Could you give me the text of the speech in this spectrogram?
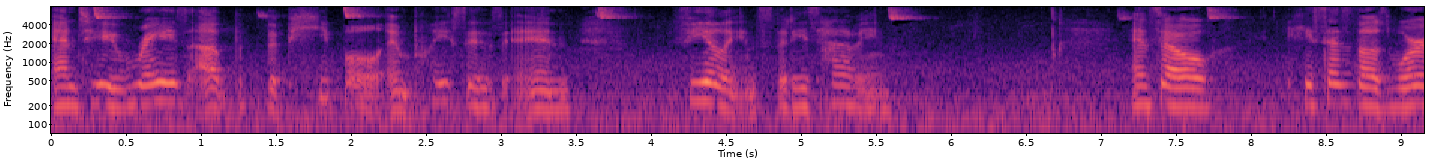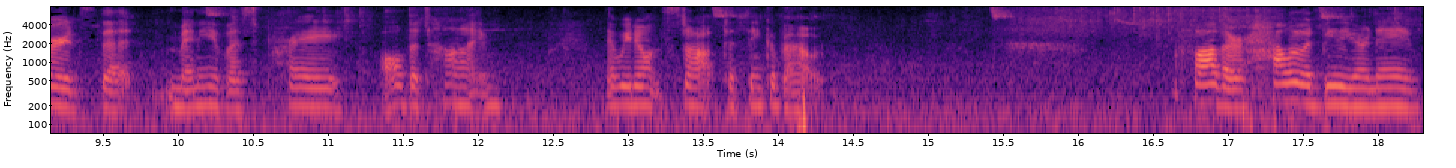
and to raise up the people and places and feelings that he's having. And so he says those words that many of us pray all the time that we don't stop to think about. Father, hallowed be your name.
